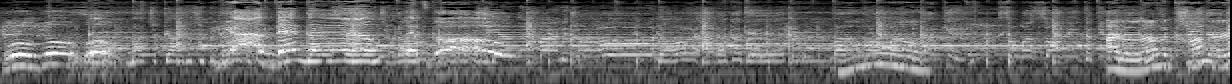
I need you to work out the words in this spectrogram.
Whoa, whoa, whoa. Yeah, bend them. Let's go. Oh, I love the colors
